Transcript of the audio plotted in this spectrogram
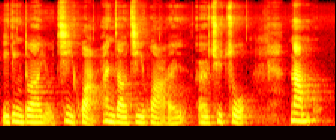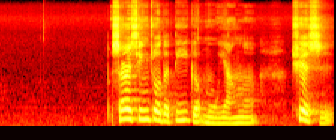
一定都要有计划，按照计划而而去做。那十二星座的第一个母羊呢，确实，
